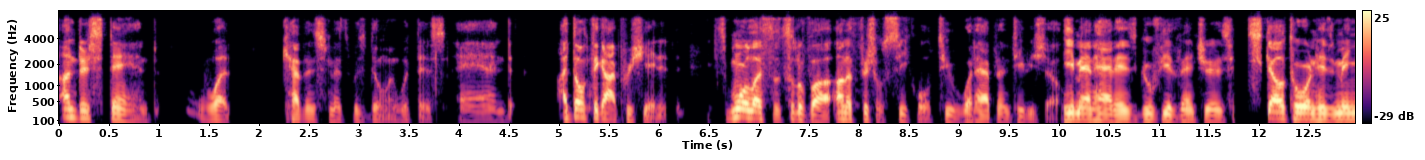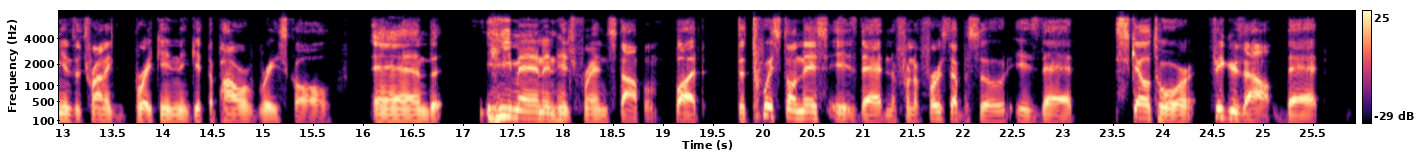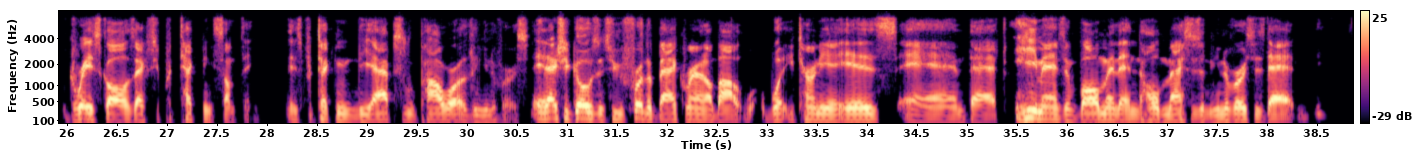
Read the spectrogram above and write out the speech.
understand what Kevin Smith was doing with this, and I don't think I appreciated it. It's more or less a sort of a unofficial sequel to what happened in the TV show. He-Man had his goofy adventures. Skeletor and his minions are trying to break in and get the power of Grayskull, and He-Man and his friends stop him. But the twist on this is that the, from the first episode is that Skeletor figures out that Grayskull is actually protecting something is protecting the absolute power of the universe. It actually goes into further background about what Eternia is and that He-Man's involvement and the whole Masters of the Universe is that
